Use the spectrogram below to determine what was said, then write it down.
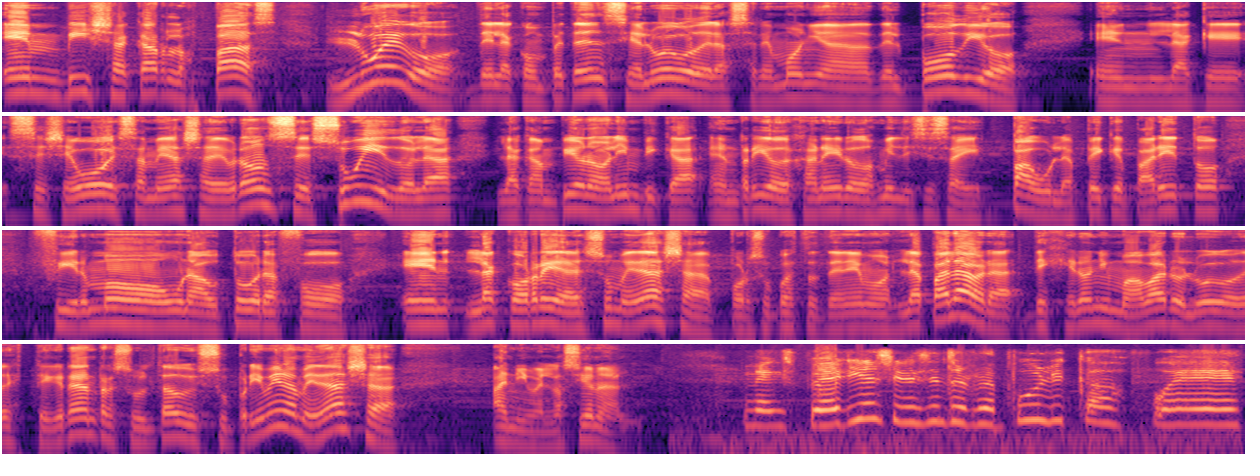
en Villa Carlos Paz. Luego de la competencia, luego de la ceremonia del podio en la que se llevó esa medalla de bronce, su ídola, la campeona olímpica en Río de Janeiro 2016, Paula Peque Pareto, firmó un autógrafo en la correa de su medalla. Por supuesto tenemos la palabra de Jerónimo Avaro luego de este gran resultado y su primera medalla a nivel nacional. Mi experiencia en el Centro República fue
